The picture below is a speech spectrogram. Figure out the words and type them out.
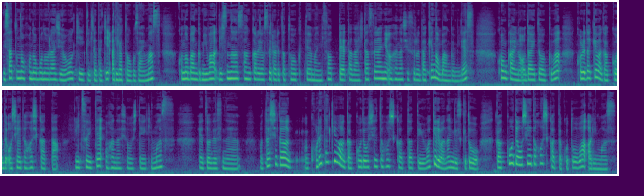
みさとのほのぼのラジオを聴いていただきありがとうございます。この番組はリスナーさんから寄せられたトークテーマに沿ってただひたすらにお話しするだけの番組です。今回のお題トークはこれだけは学校で教えてほしかったについてお話をしていきます。えっとですね、私がこれだけは学校で教えてほしかったっていうわけではないんですけど学校で教えてほしかったことはあります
